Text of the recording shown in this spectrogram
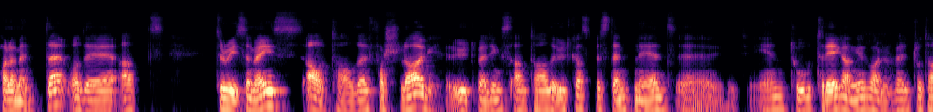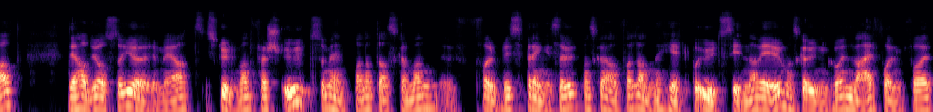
parlamentet, og det at Theresa Mays avtaleforslag, utmeldingsavtaleutkast, bestemt ned én, eh, to, tre ganger var det vel totalt. det hadde jo også å gjøre med at skulle man først ut, så mente man at da skal man formelig sprenge seg ut. Man skal iallfall lande helt på utsiden av EU. Man skal unngå enhver form for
